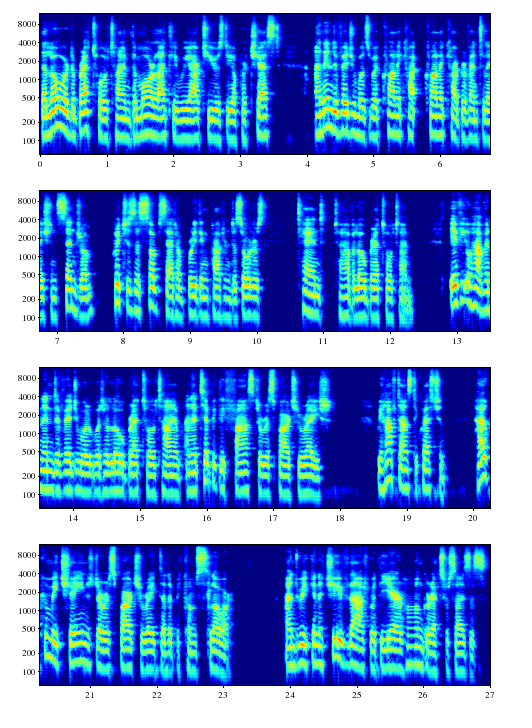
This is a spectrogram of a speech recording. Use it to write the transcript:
The lower the breath hold time, the more likely we are to use the upper chest. And individuals with chronic, chronic hyperventilation syndrome which is a subset of breathing pattern disorders, tend to have a low breath hold time. If you have an individual with a low breath hold time and a typically faster respiratory rate, we have to ask the question, how can we change the respiratory rate that it becomes slower? And we can achieve that with the air hunger exercises.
